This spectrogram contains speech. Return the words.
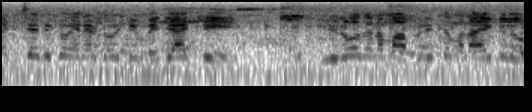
అత్యధికమైనటువంటి మెజార్టీ ఈ రోజున మా ప్రీతమ నాయకులు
